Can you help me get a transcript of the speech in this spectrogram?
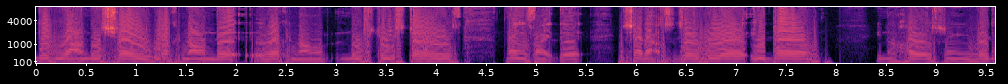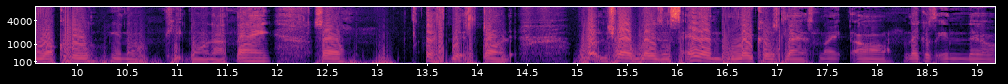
getting on this show, working on the, working on new street stories, things like that. Shout out to Joe Hill, E Dub, you know, whole extreme radio crew, you know, keep doing our thing. So let's get started. Portland Trailblazers and the Lakers last night. Uh, Lakers in their,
